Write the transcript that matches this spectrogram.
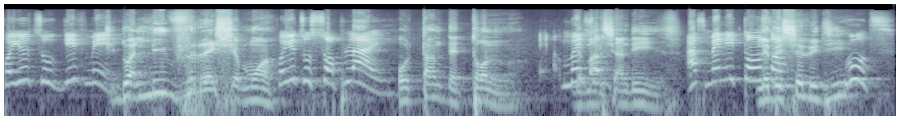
for you to give Tu me, dois livrer chez moi for you to supply autant de tonnes de marchandises. as many tons Le monsieur lui dit, goods.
